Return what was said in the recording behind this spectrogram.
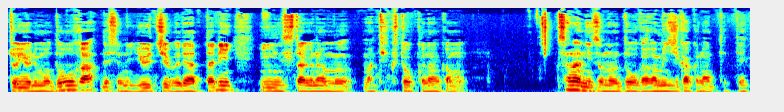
というよりも動画ですよね。YouTube であったり、インスタグラム、まあ、TikTok なんかも、さらにその動画が短くなっていって、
